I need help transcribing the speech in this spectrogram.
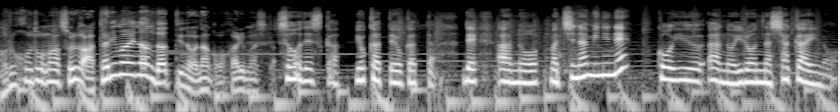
なるほどなそれが当たり前なんだっていうのはなんか分かりました？そうですか。よかったよかった。で、あのまあちなみにね、こういうあのいろんな社会の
